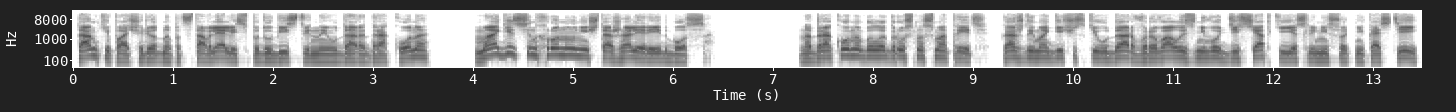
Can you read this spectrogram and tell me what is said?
танки поочередно подставлялись под убийственные удары дракона, маги синхронно уничтожали рейд босса. На дракона было грустно смотреть, каждый магический удар вырывал из него десятки, если не сотни костей,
